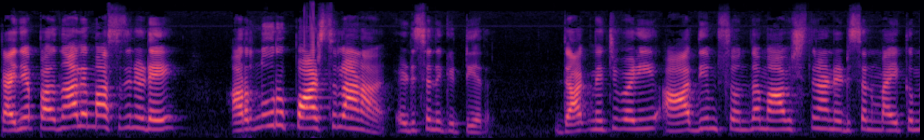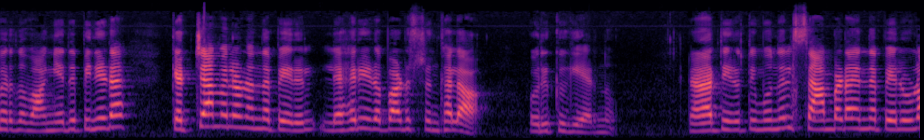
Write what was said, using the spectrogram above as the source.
കഴിഞ്ഞ പതിനാല് മാസത്തിനിടെ അറുന്നൂറ് പാഴ്സലാണ് എഡിസണ് കിട്ടിയത്. ഡാഗ്നെറ്റ് വഴി ആദ്യം സ്വന്തം ആവശ്യത്തിനാണ് എഡിസൺ മയക്കുമരുന്ന് വാങ്ങിയത്. പിന്നീട് കെറ്റാമലോൺ എന്ന പേരിൽ ലഹരി ഇടപാട് ശൃംഖല ഒരുക്കുകയായിരുന്നു. രണ്ടായിരത്തി ഇരുപത്തി മൂന്നിൽ സാമ്പട എന്ന പേരുള്ള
